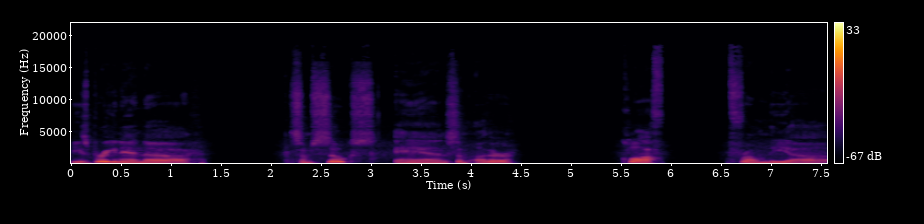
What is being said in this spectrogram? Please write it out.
He's bringing in uh, some silks and some other cloth from the uh,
